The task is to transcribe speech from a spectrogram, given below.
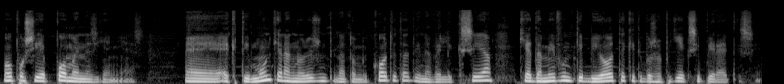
όπως οι επόμενες γενιές. Ε, εκτιμούν και αναγνωρίζουν την ατομικότητα, την ευελιξία και ανταμείβουν την ποιότητα και την προσωπική εξυπηρέτηση.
